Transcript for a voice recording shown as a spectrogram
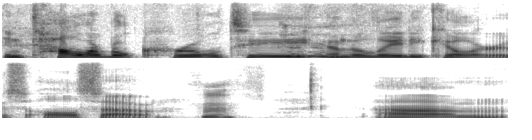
Intolerable cruelty and the lady killers also. Um,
